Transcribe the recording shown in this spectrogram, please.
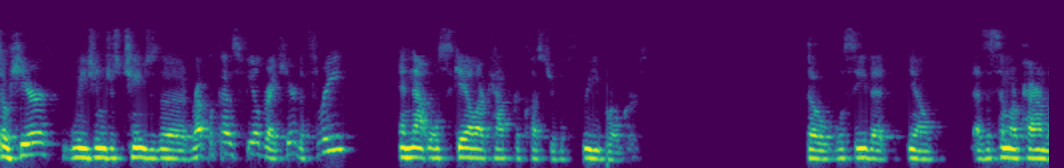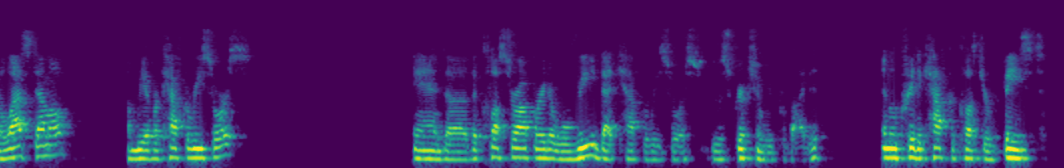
So here we can just change the replicas field right here to three, and that will scale our Kafka cluster to three brokers. So we'll see that, you know, as a similar pattern the last demo, um, we have our Kafka resource, and uh, the cluster operator will read that Kafka resource, the description we provided, and it'll create a Kafka cluster based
